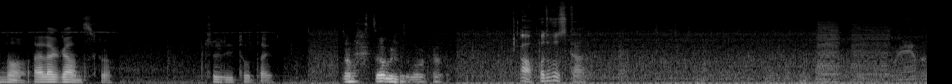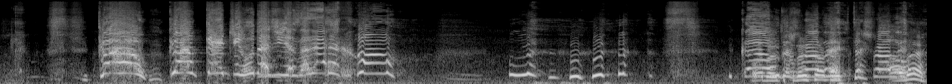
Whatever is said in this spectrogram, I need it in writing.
No, elegancko. Czyli tutaj. Dobry, dobry to było kawał. O, podwózka. Go! Go, Kenji! Uda ci się za daleko! Go, dasz radę! Dasz radę!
